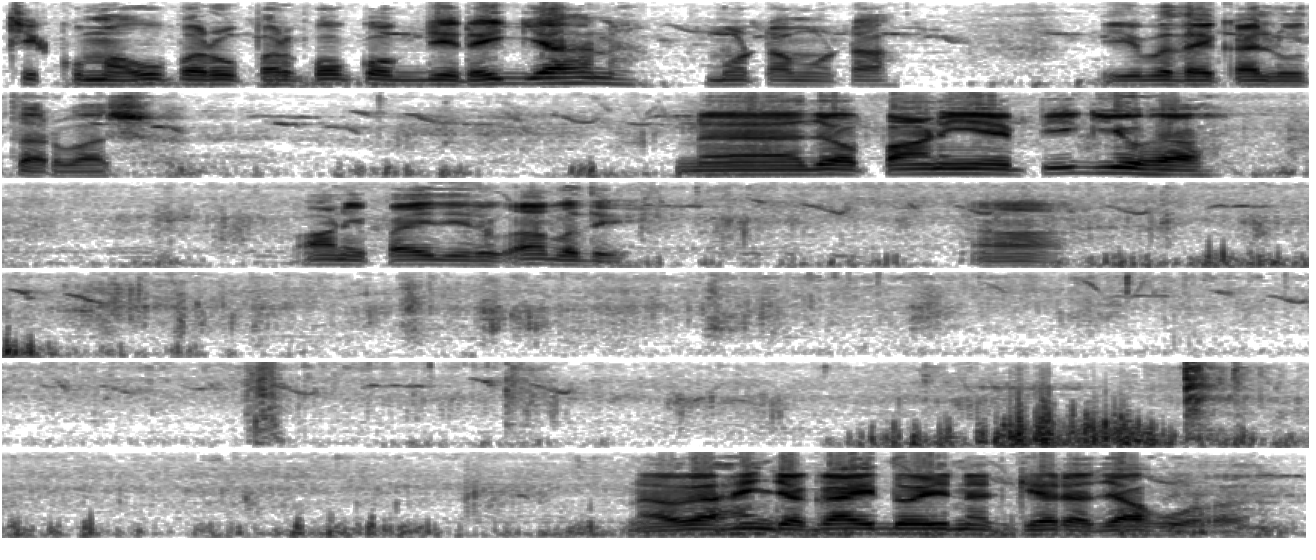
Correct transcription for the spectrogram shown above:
ચીકુમાં ઉપર ઉપર કોકોક જે રહી ગયા ને મોટા મોટા. એ બધા કાલે ઉતારવા છે. ને જો પાણી એ પી ગયું હે. પાણી પાઈ દીધું. આ બધી. હા. હવે અહીં ગાય દોઈને જ ઘેરે જાવું હવે.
